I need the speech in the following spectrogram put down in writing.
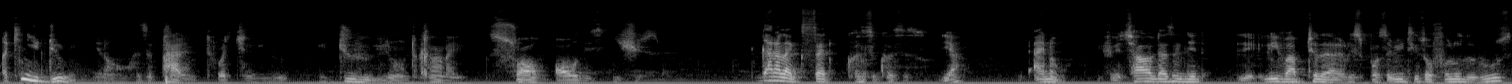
what can you do, you know, as a parent? What can you, do, you know, to kind of like solve all these issues? You gotta like set consequences, yeah? I know if your child doesn't lead, live up to the responsibilities or follow the rules,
